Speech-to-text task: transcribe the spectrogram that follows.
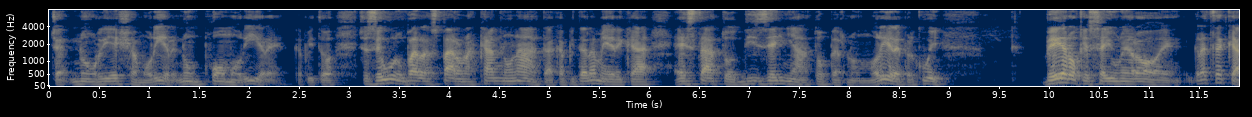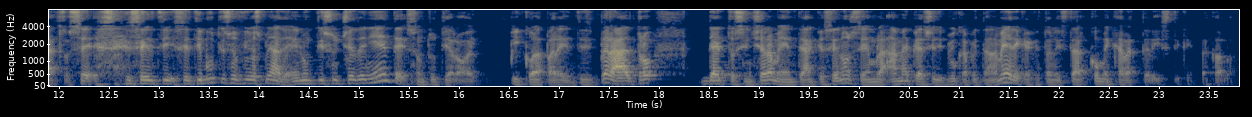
cioè non riesce a morire, non può morire, capito? Cioè se uno spara una cannonata a Capitan America è stato disegnato per non morire, per cui vero che sei un eroe, grazie al cazzo, se, se, se, ti, se ti, butti sul filo spinato e non ti succede niente, sono tutti eroi, piccola parentesi. Peraltro, detto sinceramente, anche se non sembra, a me piace di più Capitan America che Tony Stark come caratteristiche, d'accordo?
